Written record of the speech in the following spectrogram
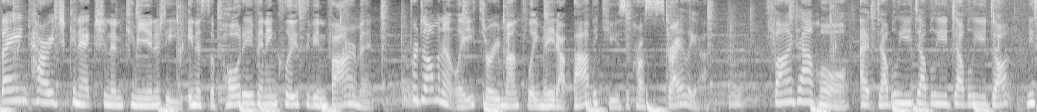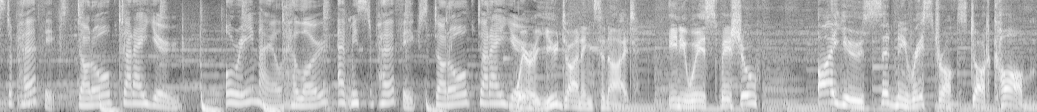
They encourage connection and community in a supportive and inclusive environment, predominantly through monthly meetup barbecues across Australia. Find out more at www.mrperfect.org.au or email hello at mrperfect.org.au. Where are you dining tonight? Anywhere special? I use sydneyrestaurants.com.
